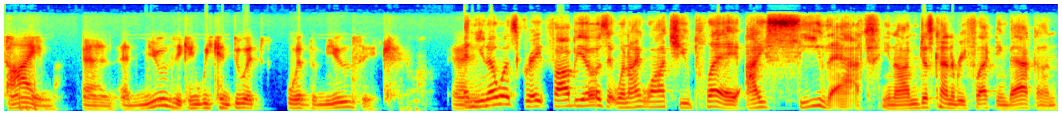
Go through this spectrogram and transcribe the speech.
time and, and music, and we can do it with the music. And you know what's great, Fabio, is that when I watch you play, I see that. You know, I'm just kind of reflecting back on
